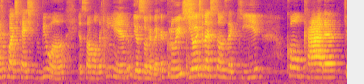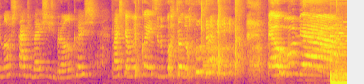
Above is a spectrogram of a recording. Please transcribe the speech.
mais um podcast do Biwan. Eu sou a Amanda Pinheiro. E eu sou Rebeca Cruz. E hoje nós estamos aqui com um cara que não está de vestes brancas, mas que é muito conhecido por todo mundo aí. Theo Rubia!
